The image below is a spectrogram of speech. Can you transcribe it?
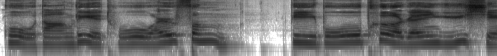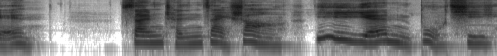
故当列土而封，必不破人于险。三臣在上，一言不欺。”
